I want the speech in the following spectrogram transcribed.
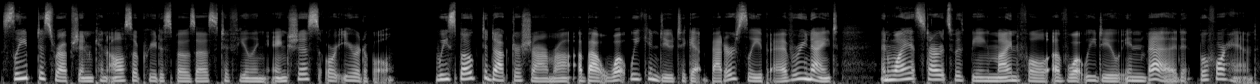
Sleep disruption can also predispose us to feeling anxious or irritable. We spoke to Dr. Sharma about what we can do to get better sleep every night and why it starts with being mindful of what we do in bed beforehand.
